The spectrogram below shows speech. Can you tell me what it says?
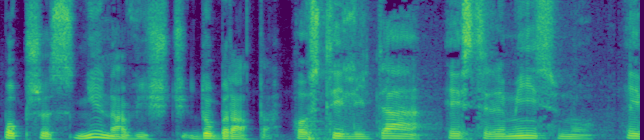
poprzez nienawiść do brata. Hostilità, extremismo, e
